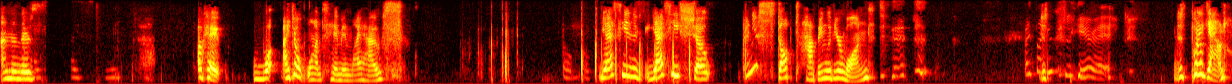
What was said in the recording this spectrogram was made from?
And then there's Ice, Ice Cube. okay, what I don't want him in my house. Oh. Yes, he's yes he's show. Can you stop tapping with your wand? I thought Just- you could hear it. Just put it down.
